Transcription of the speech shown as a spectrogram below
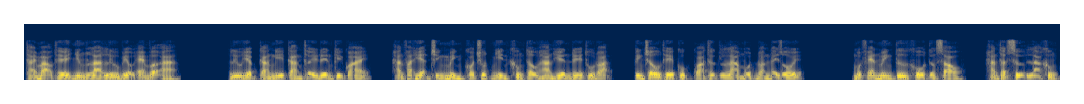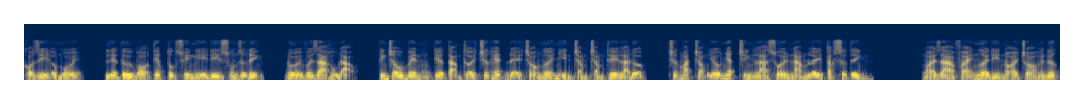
Thái mạo thế nhưng là lưu biểu em vợ a. Lưu hiệp càng nghĩ càng thấy đến kỳ quái hắn phát hiện chính mình có chút nhìn không thấu hán hiến đế thủ đoạn, kinh châu thế cục quả thực là một đoàn đầy dối một phen minh tư khổ tưởng sau, hắn thật sự là không có gì đầu mối, liền từ bỏ tiếp tục suy nghĩ đi xuống dự định, đối với giả hủ đạo, kinh châu bên kia tạm thời trước hết để cho người nhìn chằm chằm thế là được, trước mắt trọng yếu nhất chính là xuôi nam lấy tặc sự tỉnh ngoài ra phái người đi nói cho huyền đức,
